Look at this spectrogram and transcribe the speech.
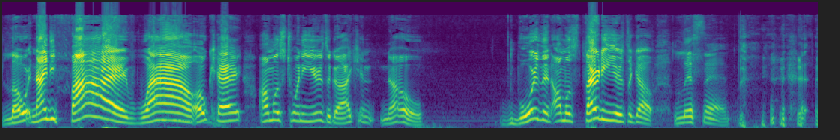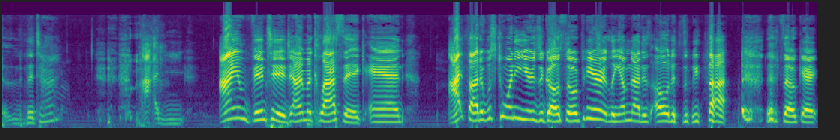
lower 95. Wow. Okay. Almost 20 years ago. I can no. More than almost 30 years ago. Listen. the time I, I am vintage. I'm a classic and I thought it was 20 years ago, so apparently I'm not as old as we thought. That's okay.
